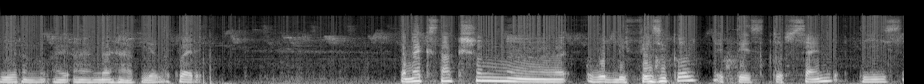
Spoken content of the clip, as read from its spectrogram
here and I, and I have here the query. The next action uh, would be physical. It is to send these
